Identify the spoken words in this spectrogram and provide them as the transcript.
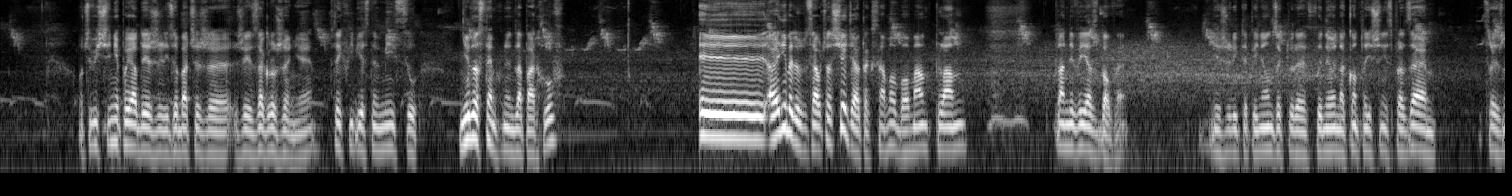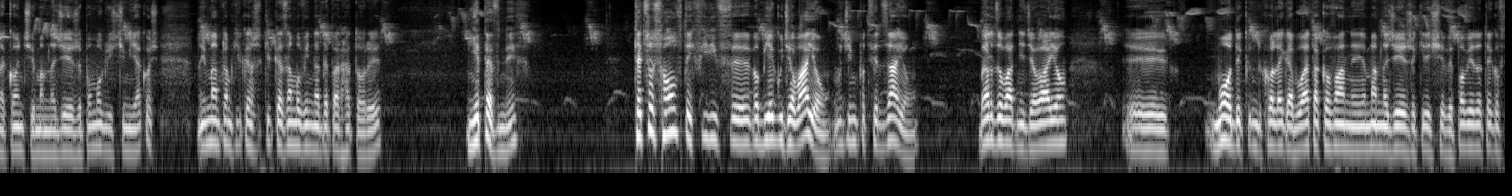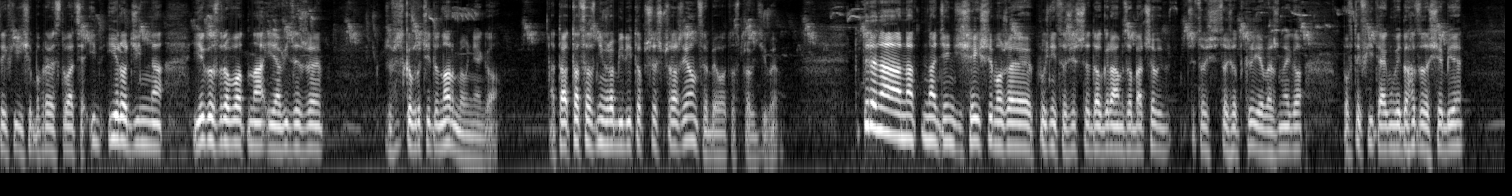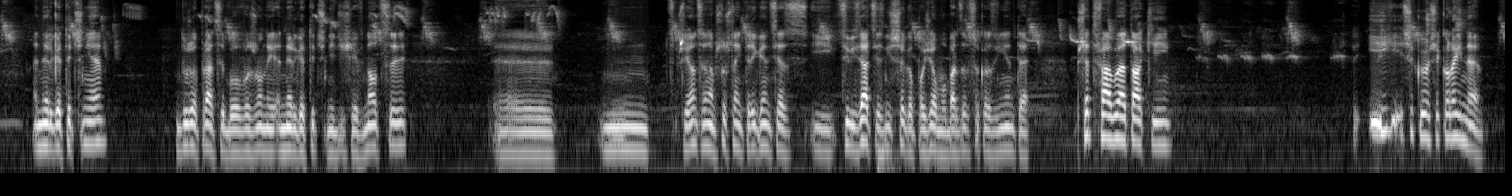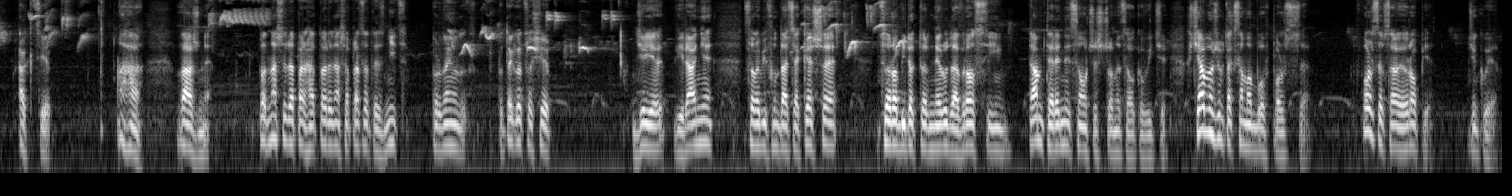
Oczywiście nie pojadę, jeżeli zobaczę, że, że jest zagrożenie. W tej chwili jestem w miejscu niedostępnym dla parchów. Yy, ale nie będę tu cały czas siedział tak samo, bo mam plan, plany wyjazdowe. Jeżeli te pieniądze, które wpłynęły na konto, jeszcze nie sprawdzałem, co jest na koncie, mam nadzieję, że pomogliście mi jakoś. No i mam tam kilka, kilka zamówień na deparchatory, niepewnych. Te, co są w tej chwili w, w obiegu, działają. Ludzie mi potwierdzają. Bardzo ładnie działają. Yy, Młody kolega był atakowany. Mam nadzieję, że kiedyś się wypowie do tego. W tej chwili się poprawia sytuacja i, i rodzinna, i jego zdrowotna, i ja widzę, że, że wszystko wróci do normy u niego. A to, to co z nim robili, to przerażające było, to sprawdziłem. To tyle na, na, na dzień dzisiejszy. Może później coś jeszcze dogram, zobaczę, czy coś, coś odkryję ważnego. Bo w tej chwili, tak jak mówię, dochodzę do siebie energetycznie. Dużo pracy było włożonej energetycznie dzisiaj w nocy. Yy, mm, sprzyjająca nam sztuczna inteligencja z, i cywilizacje z niższego poziomu, bardzo wysoko rozwinięte, przetrwały ataki i szykują się kolejne akcje. Aha, ważne. To nasze deparchatory, nasza praca to jest nic w porównaniu do, tego, co się dzieje w Iranie, co robi Fundacja Kesze, co robi dr Neruda w Rosji. Tam tereny są oczyszczone całkowicie. Chciałbym, żeby tak samo było w Polsce. W Polsce, w całej Europie. Dziękuję.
